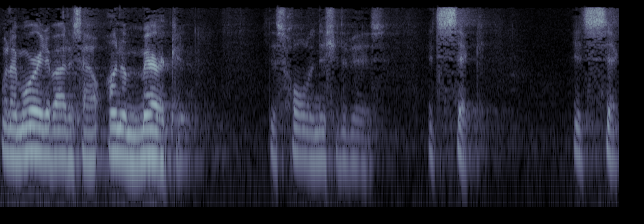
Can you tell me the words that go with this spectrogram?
What I'm worried about is how un American this whole initiative is. It's sick. It's sick.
